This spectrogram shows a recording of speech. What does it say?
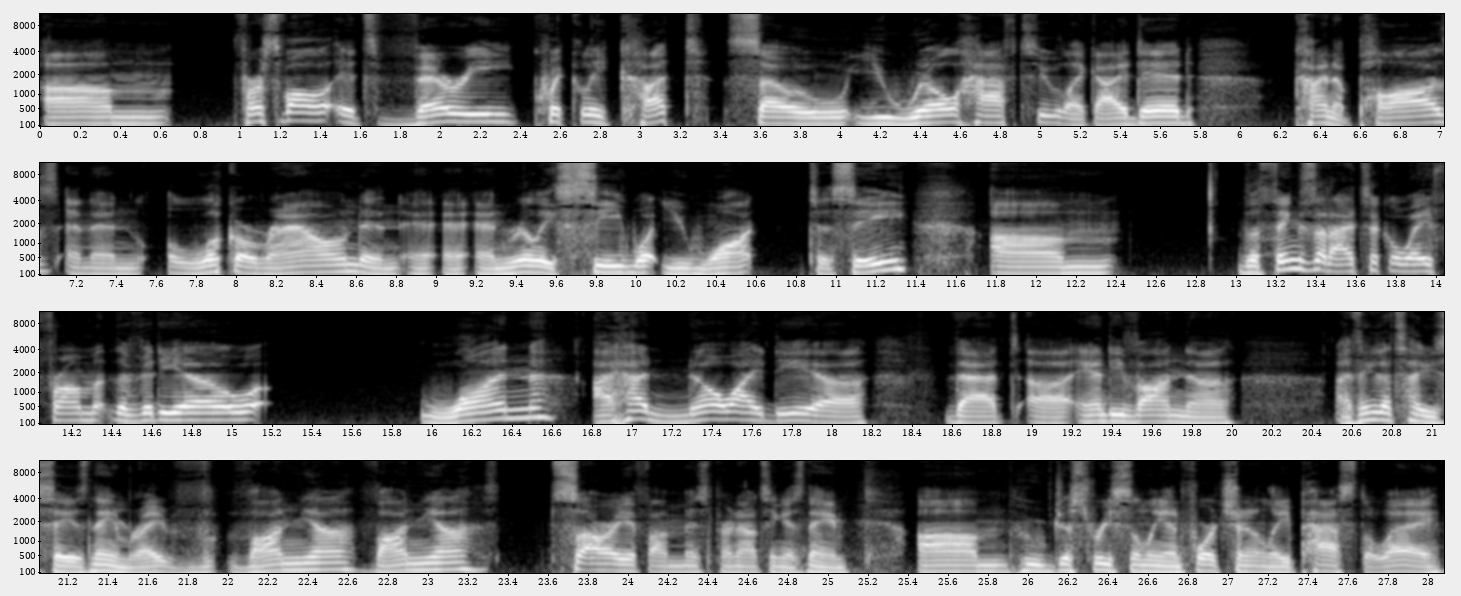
Um, first of all, it's very quickly cut, so you will have to, like I did, kind of pause and then look around and, and, and really see what you want to see. Um, the things that I took away from the video one, I had no idea that uh, Andy Vanya, I think that's how you say his name, right? V- Vanya, Vanya, sorry if I'm mispronouncing his name, um, who just recently, unfortunately, passed away.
